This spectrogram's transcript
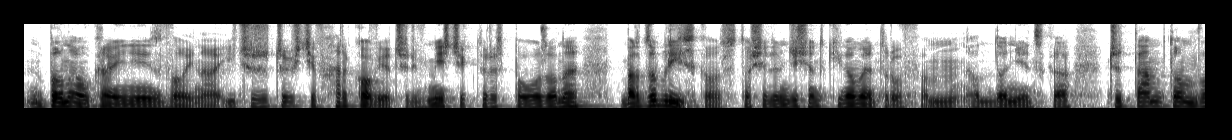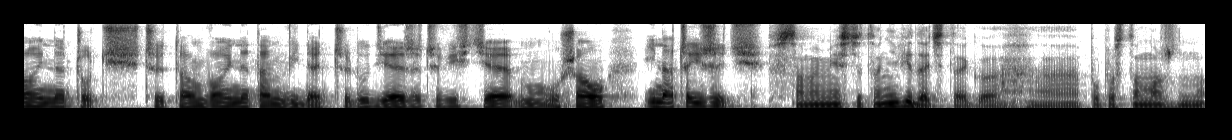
bo na Ukrainie jest wojna. I czy rzeczywiście w Charkowie, czyli w mieście, które jest położone bardzo blisko, 170 kilometrów mm, od Doniecka. Czy tam tą wojnę czuć? Czy tą wojnę tam widać? Czy ludzie rzeczywiście muszą inaczej żyć? W samym mieście to nie widać tego. Po prostu można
